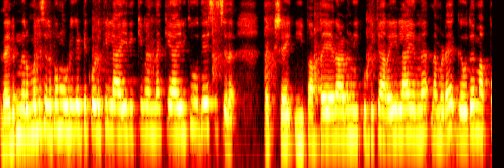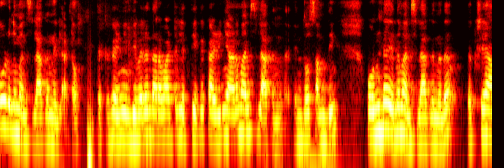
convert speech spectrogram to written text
ഏതായാലും നിർമ്മൽ ചിലപ്പോൾ മുടി കെട്ടി കൊടുക്കില്ലായിരിക്കും എന്നൊക്കെ ആയിരിക്കും ഉദ്ദേശിച്ചത്. പക്ഷേ ഈ പപ്പ ഏതാണെന്ന് ഈ കുട്ടിക്ക് അറിയില്ല എന്ന് നമ്മുടെ ഗൗതം അപ്പോഴൊന്നും മനസ്സിലാക്കുന്നില്ല കേട്ടോ. ഇതൊക്കെ കഴിഞ്ഞ് ഇന്ത്യവരം തറവാട്ടിൽ എത്തിയൊക്കെ കഴിഞ്ഞാണ് മനസ്സിലാക്കുന്നത്. എന്തോ സംതിങ് ഉണ്ട് എന്ന് മനസ്സിലാക്കുന്നത്. പക്ഷേ ആ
